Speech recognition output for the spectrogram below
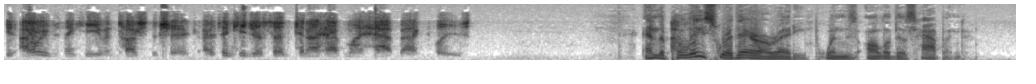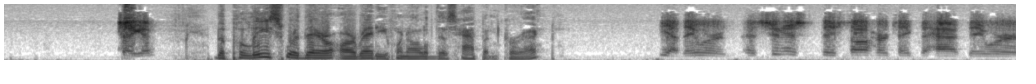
He, I don't even think he even touched the chick. I think he just said, "Can I have my hat back, please?" And the police were there already when all of this happened. Say again. The police were there already when all of this happened, correct? Yeah, they were. As soon as they saw her take the hat, they were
